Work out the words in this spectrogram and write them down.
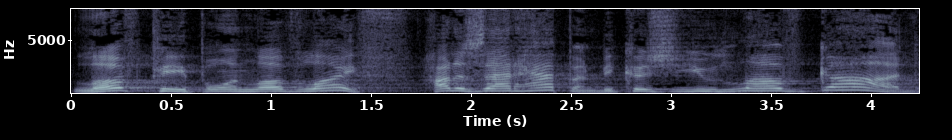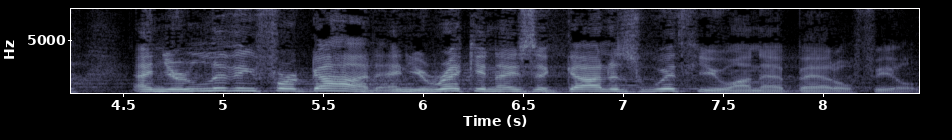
love people, and love life. How does that happen? Because you love God and you're living for God and you recognize that God is with you on that battlefield.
